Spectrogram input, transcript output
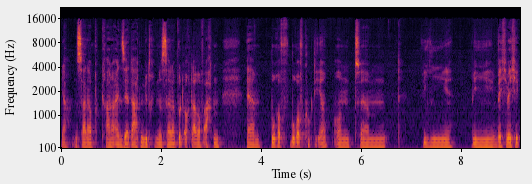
ja, ein Startup, gerade ein sehr datengetriebenes Startup, wird auch darauf achten, ähm, worauf, worauf guckt ihr und ähm, wie, wie, welche, welche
